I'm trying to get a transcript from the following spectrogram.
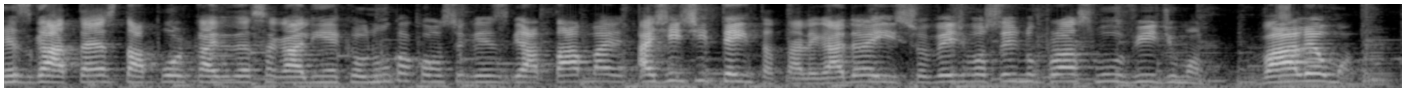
resgatar essa porcaria dessa galinha que eu nunca consigo resgatar, mas a gente tenta, tá ligado? É isso. Eu vejo vocês no próximo vídeo, mano. Valeu, mano.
